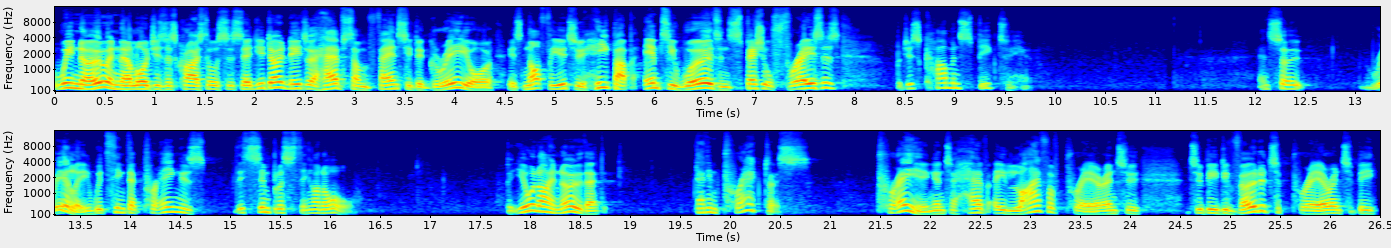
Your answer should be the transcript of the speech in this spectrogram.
We know, and our Lord Jesus Christ also said, you don't need to have some fancy degree, or it's not for you to heap up empty words and special phrases, but just come and speak to Him. And so, really, we'd think that praying is the simplest thing at all. But you and I know that, that in practice, praying and to have a life of prayer and to to be devoted to prayer and to be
